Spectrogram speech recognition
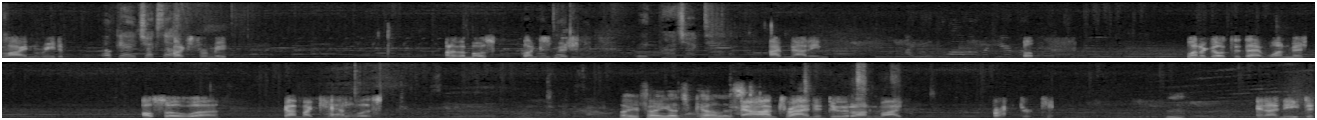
online and read it. Okay, checks out. Complex for me. One of the most complex I'm on missions. deadline. Big project. I'm not even. Well, want to go to that one mission? Also, uh, got my catalyst. Oh, you finally got your callus? Now I'm trying to do it on my tractor king. Hmm. And I need to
